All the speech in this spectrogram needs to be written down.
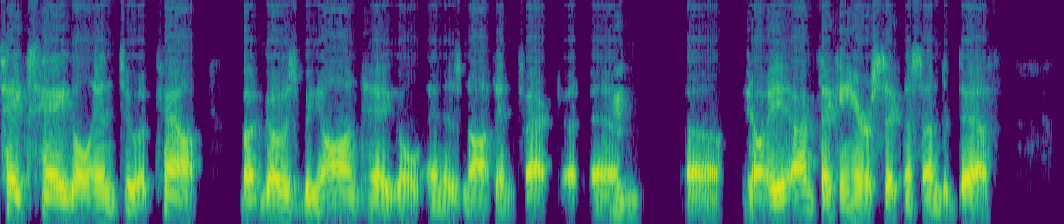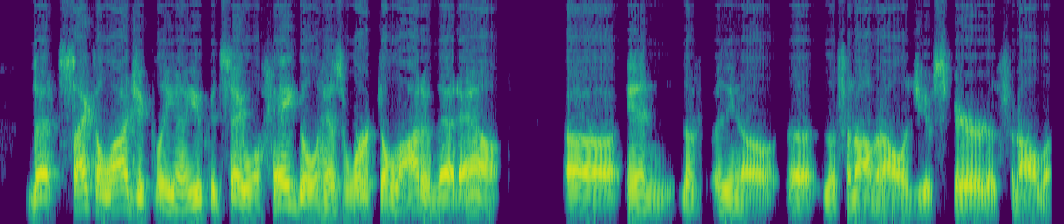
takes Hegel into account, but goes beyond Hegel and is not, in fact, uh, mm-hmm. uh, you know, I'm thinking here of sickness unto death. That psychologically, you know, you could say, well, Hegel has worked a lot of that out uh, in the, you know, the, the phenomenology of spirit, the phenom-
